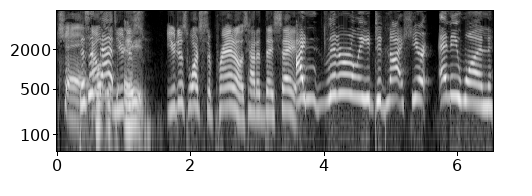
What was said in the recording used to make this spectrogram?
Sauce. Doesn't How- that? you a- just you just watched Sopranos. How did they say it? I literally did not hear anyone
